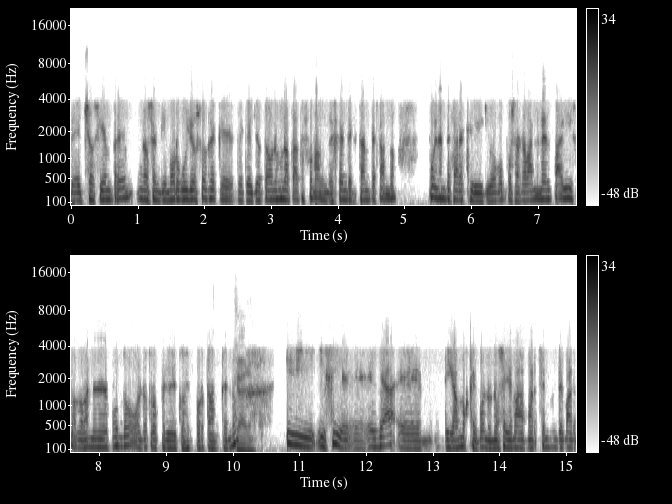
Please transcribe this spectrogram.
De hecho, siempre nos sentimos orgullosos de que, de que es una plataforma donde gente que está empezando puede empezar a escribir y luego pues acaban en el país o acaban en el mundo o en otros periódicos importantes. ¿no? Y, y sí, eh, eh, ella, eh, digamos que, bueno, no se llamaba Marche de, Mar,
